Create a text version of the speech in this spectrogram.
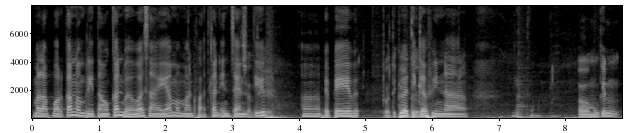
melaporkan memberitahukan bahwa saya memanfaatkan insentif eh, PP 23, 23 itu. final. Gitu. Eh, mungkin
